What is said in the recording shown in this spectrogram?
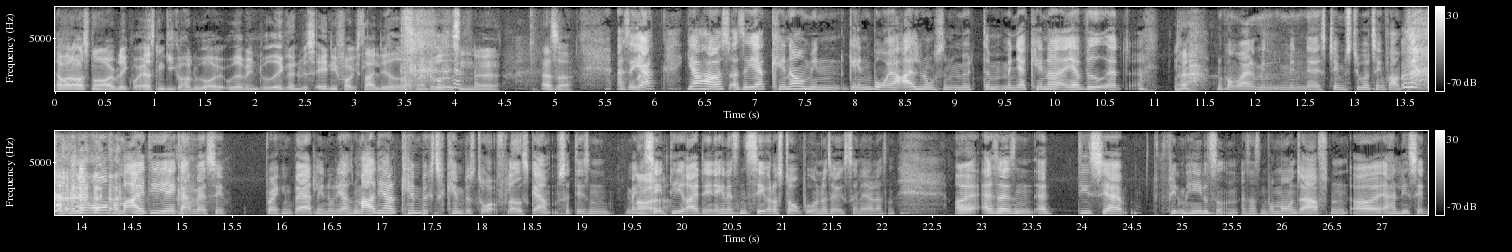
Der var der også nogle øjeblik, hvor jeg sådan gik og holdt ud, ud af vinduet. Ikke nødvendigvis ind i folks lejligheder, men du ved, sådan, øh, altså, Altså, jeg, jeg har også, altså, jeg kender jo mine genboer. Jeg har aldrig nogensinde mødt dem, men jeg kender, jeg ved, at... nu kommer alle mine, mine uh, James Stewart-ting frem. men dem over for mig, de er i gang med at se Breaking Bad lige nu. De har, sådan meget, de har et kæmpe, kæmpe stort fladskærm, så det er sådan, man kan Nå, se ja. direkte ind. Jeg kan næsten se, hvad der står på underteksterne. Eller sådan. Og altså, sådan, at de ser film hele tiden, altså sådan fra morgen til aften, og jeg har lige set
